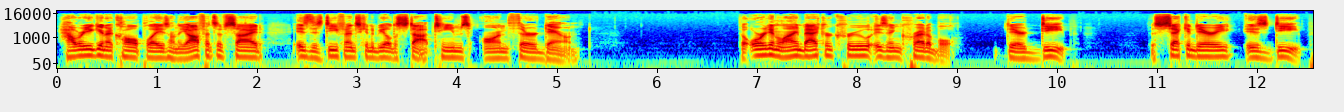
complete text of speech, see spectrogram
How are you going to call plays on the offensive side? Is this defense going to be able to stop teams on third down? The Oregon linebacker crew is incredible. They're deep. The secondary is deep.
